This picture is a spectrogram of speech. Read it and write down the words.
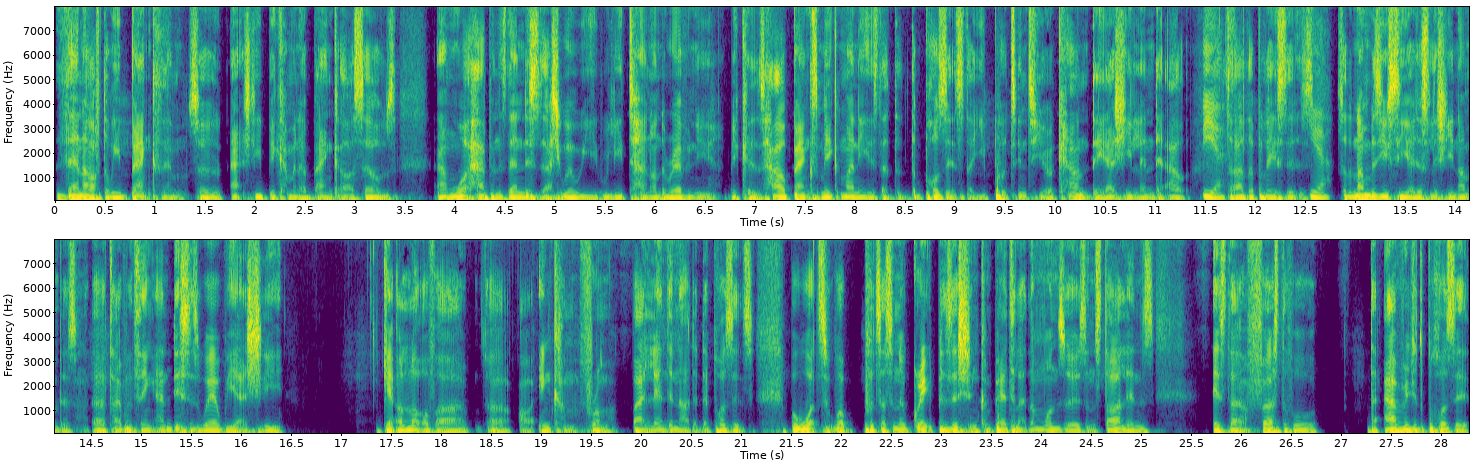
Then after we bank them, so actually becoming a bank ourselves. And what happens then, this is actually where we really turn on the revenue because how banks make money is that the deposits that you put into your account, they actually lend it out Yes. to other places. Yeah. So the numbers you see are just literally numbers uh, type of thing. And this is where we actually get a lot of our uh, our income from by lending out the deposits. But what's what puts us in a great position compared to like the Monzos and Starlings is that first of all, the average deposit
